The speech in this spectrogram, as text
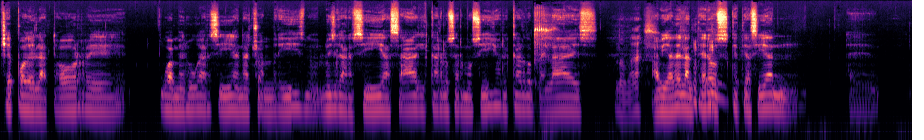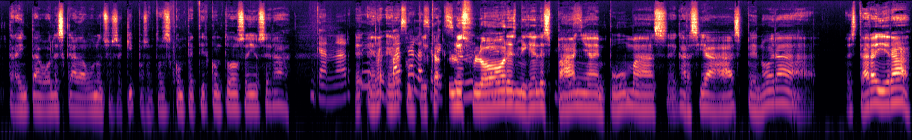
Chepo de la Torre, Guamerú García, Nacho Ambriz, ¿no? Luis García, Sagui, Carlos Hermosillo, Ricardo Peláez. No más. Había delanteros que te hacían eh, 30 goles cada uno en sus equipos. Entonces competir con todos ellos era, Ganarte e- Era, complicado. Luis Flores, Miguel España en Pumas, eh, García Aspe, no era estar ahí era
